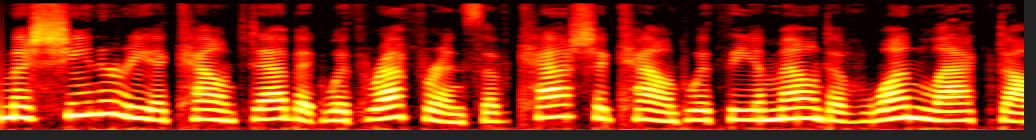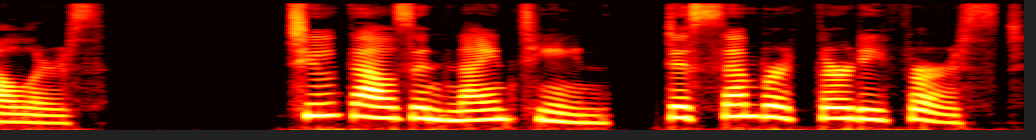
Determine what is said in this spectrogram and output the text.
Machinery account debit with reference of cash account with the amount of 1 lakh dollars 2019 December 31st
